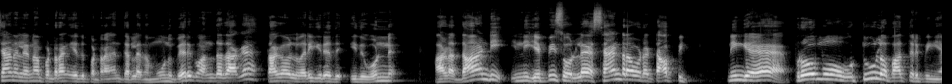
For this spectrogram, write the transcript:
சேனல் என்ன பண்ணுறாங்க எது பண்ணுறாங்கன்னு தெரியல. இந்த மூணு பேருக்கு வந்ததாக தகவல் வருகிறது. இது ஒன்று அதை தாண்டி இன்னைக்கு எபிசோட்ல சாண்ட்ராவோட டாபிக் நீங்கள் ப்ரோமோ டூவில் பார்த்துருப்பீங்க.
